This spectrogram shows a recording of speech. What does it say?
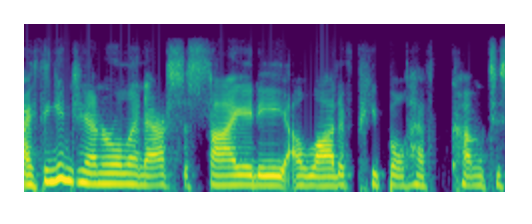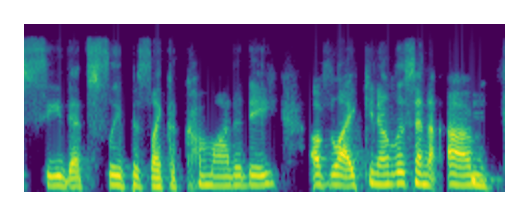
I think in general in our society, a lot of people have come to see that sleep is like a commodity of like, you know, listen, um, mm.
